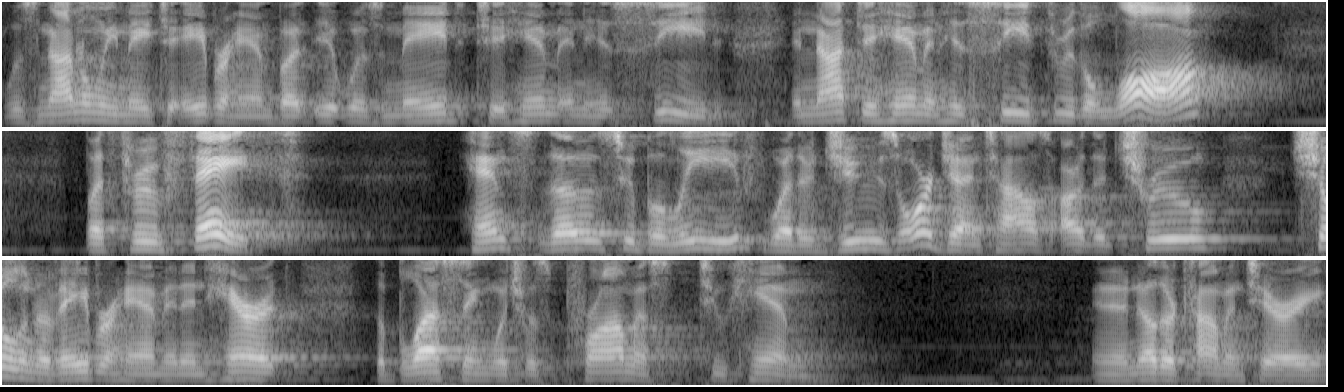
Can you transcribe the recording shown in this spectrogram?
was not only made to Abraham, but it was made to him and his seed, and not to him and his seed through the law, but through faith. Hence, those who believe, whether Jews or Gentiles, are the true children of Abraham and inherit the blessing which was promised to him. And another commentary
